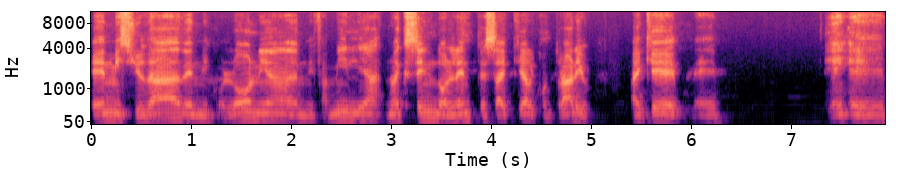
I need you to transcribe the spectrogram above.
en mi ciudad, en mi colonia, en mi familia. No hay que ser indolentes, hay que al contrario, hay que eh,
